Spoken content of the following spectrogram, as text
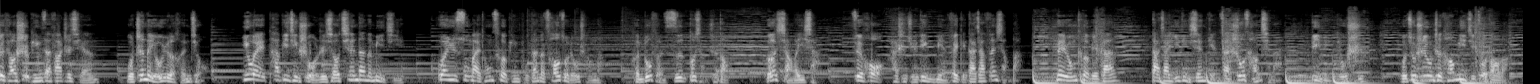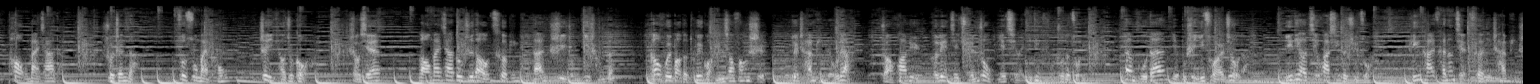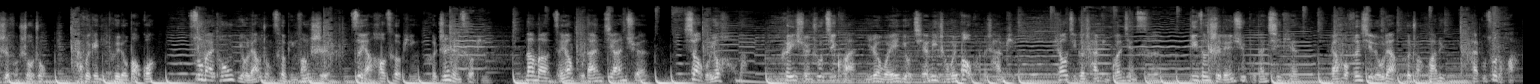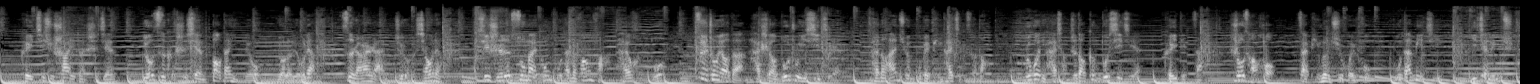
这条视频在发之前，我真的犹豫了很久，因为它毕竟是我日销千单的秘籍，关于速卖通测评补单的操作流程呢，很多粉丝都想知道。我想了一下，最后还是决定免费给大家分享吧。内容特别干，大家一定先点赞收藏起来，避免丢失。我就是用这套秘籍做到了 top 卖家的。说真的，做速卖通这一条就够了。首先，老卖家都知道测评补单是一种低成本、高回报的推广营销方式，对产品流量、转化率和链接权重也起了一定辅助的作用。但补单也不是一蹴而就的，一定要计划性的去做，平台才能检测你产品是否受众，才会给你推流曝光。速卖通有两种测评方式：自养号测评和真人测评。那么怎样补单既安全，效果又好呢？可以选出几款你认为有潜力成为爆款的产品，挑几个产品关键词，递增时连续补单七天，然后分析流量和转化率，还不错的话，可以继续刷一段时间，由此可实现爆单引流。有了流量，自然而然就有了销量。其实速卖通补单的方法还有很多，最重要的还是要多注意细节，才能安全不被平台检测到。如果你还想知道更多细节，可以点赞收藏后，在评论区回复“牡丹秘籍”，一键领取。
